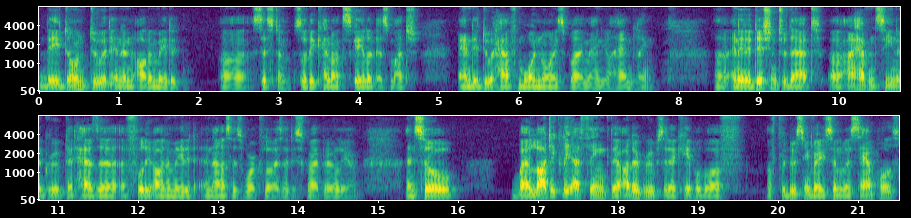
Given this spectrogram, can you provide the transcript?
they don't do it in an automated uh, system, so they cannot scale it as much, and they do have more noise by manual handling. Uh, and in addition to that, uh, I haven't seen a group that has a, a, fully automated analysis workflow as I described earlier. And so, biologically, I think there are other groups that are capable of, of producing very similar samples,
